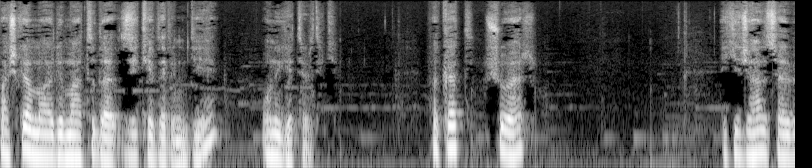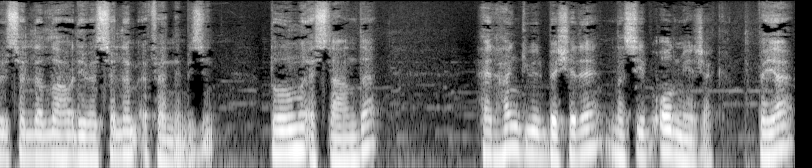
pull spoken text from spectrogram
başka malumatı da zikredelim diye onu getirdik. Fakat şu var, iki cihan serveri sallallahu aleyhi ve sellem Efendimizin doğumu esnasında herhangi bir beşere nasip olmayacak veya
